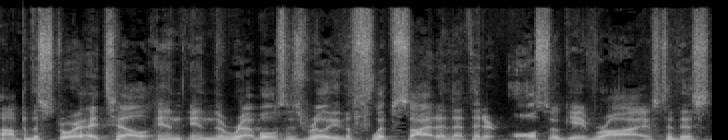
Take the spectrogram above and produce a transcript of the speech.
Uh, but the story I tell in, in The Rebels is really the flip side of that, that it also gave rise to this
